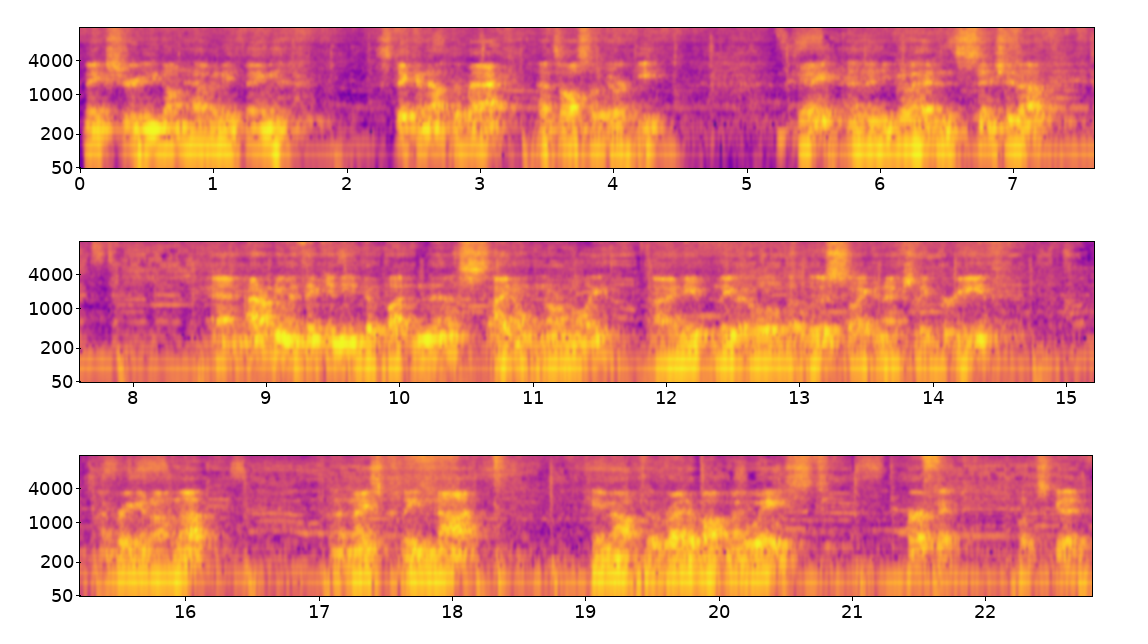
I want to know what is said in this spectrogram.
Make sure you don't have anything sticking out the back. That's also dorky. Okay, and then you go ahead and cinch it up. And I don't even think you need to button this. I don't normally. I need leave it a little bit loose so I can actually breathe. I bring it on up, and a nice clean knot came out to right about my waist. Perfect. Looks good.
